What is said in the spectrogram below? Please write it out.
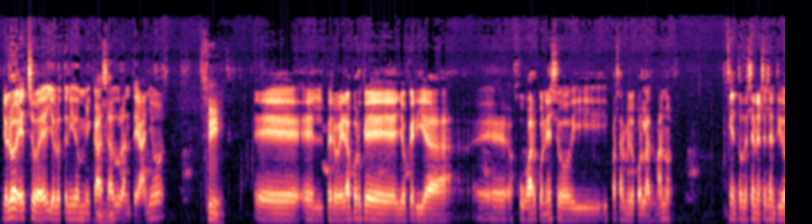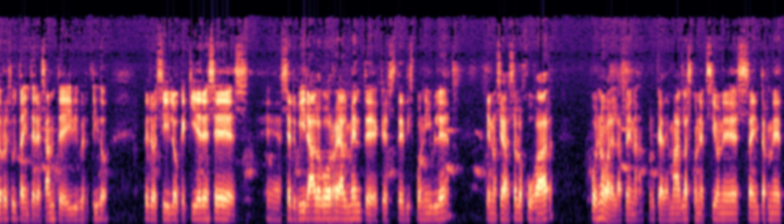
yo lo he hecho, ¿eh? yo lo he tenido en mi casa durante años. Sí. Eh, el, pero era porque yo quería eh, jugar con eso y, pasármelo por las manos. Entonces, en ese sentido, resulta interesante y divertido. Pero si lo que quieres es eh, servir algo realmente que esté disponible, que no sea solo jugar, pues no vale la pena, porque además las conexiones a Internet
